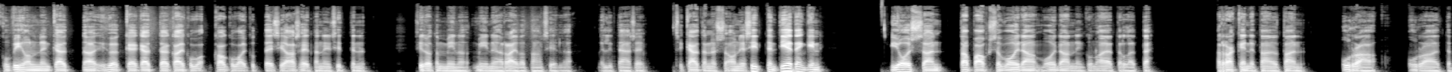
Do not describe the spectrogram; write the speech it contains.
kun vihollinen käyttää, hyökkäjä käyttää kaukovaikutteisia aseita, niin sitten sidotemiinoja raivataan siellä. Eli tämä se, se käytännössä on. Ja sitten tietenkin joissain tapauksissa voidaan, voidaan niin kuin ajatella, että rakennetaan jotain uraa, uraa että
